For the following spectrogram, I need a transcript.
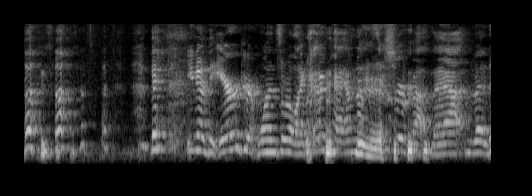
You know, the arrogant ones were like, okay, I'm not so sure about that, but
